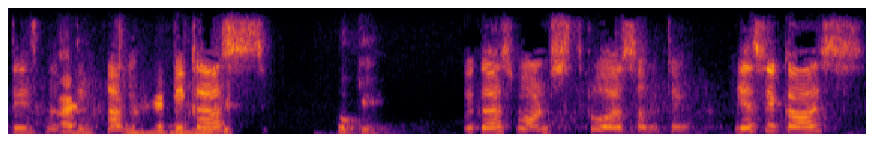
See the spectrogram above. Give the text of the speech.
there's nothing. Vikas. Okay. because wants to ask something. Yes, because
